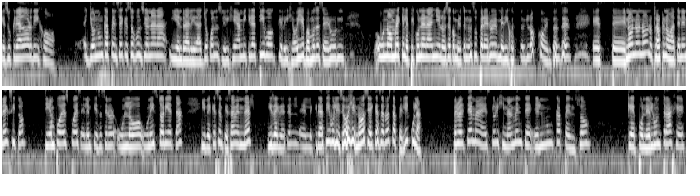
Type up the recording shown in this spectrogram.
que su creador dijo, yo nunca pensé que esto funcionara y en realidad yo cuando le dije a mi creativo, que le dije, oye, vamos a hacer un, un hombre que le pica una araña y luego se convierte en un superhéroe, me dijo, estoy loco. Entonces, este, no, no, no, no, claro que no va a tener éxito. Tiempo después, él empieza a hacer un logo, una historieta y ve que se empieza a vender y regresa el, el creativo y le dice, oye, no, si hay que hacerlo esta película. Pero el tema es que originalmente él nunca pensó que ponerle un traje,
